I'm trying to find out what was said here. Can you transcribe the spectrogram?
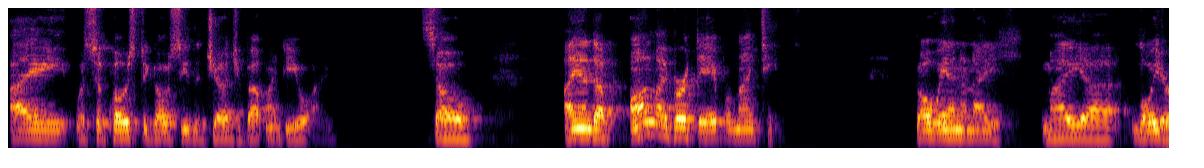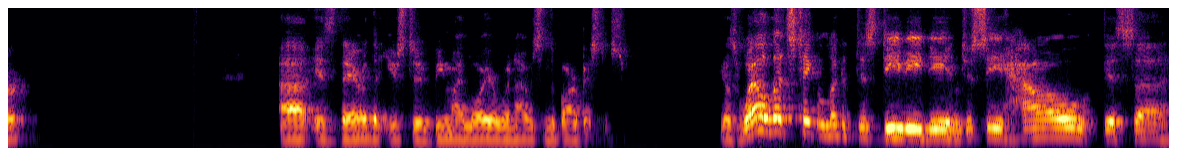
I was supposed to go see the judge about my DUI. So I end up on my birthday, April 19th, go in and I, my uh, lawyer uh, is there that used to be my lawyer when I was in the bar business. He goes, well, let's take a look at this DVD and just see how this uh,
